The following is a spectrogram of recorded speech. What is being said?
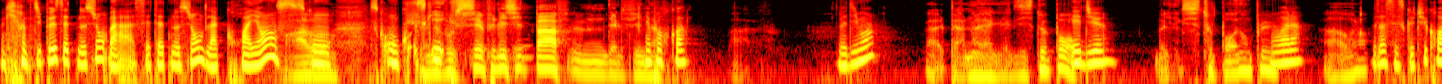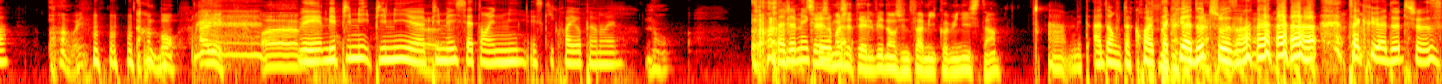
Donc il y a un petit peu cette notion, bah, cette notion de la croyance. Ce qu'on, ce qu'on, je ne vous félicite pas, euh, Delphine. Mais pourquoi? Bah, bah, dis-moi. Bah, le Père Noël, n'existe pas. Et Dieu? Il n'existe pas non plus. Voilà. Ah, voilà. Ça, c'est ce que tu crois. Ah oui. bon, allez. Euh, mais, mais Pimi, Pimi, euh, Pimi, 7 ans et demi, est-ce qu'il croyait au Père Noël? Non. Jamais cru Moi, j'étais élevé dans une famille communiste. Hein. Ah, mais ah, donc t'as cru, as cru à d'autres choses. Hein. t'as cru à d'autres choses.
